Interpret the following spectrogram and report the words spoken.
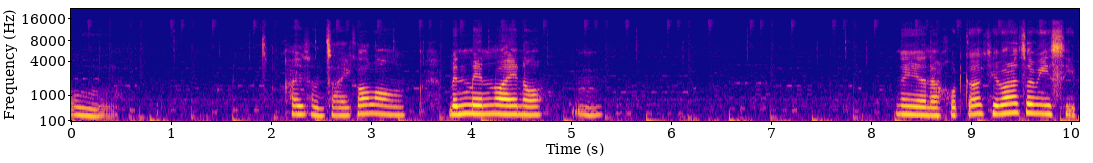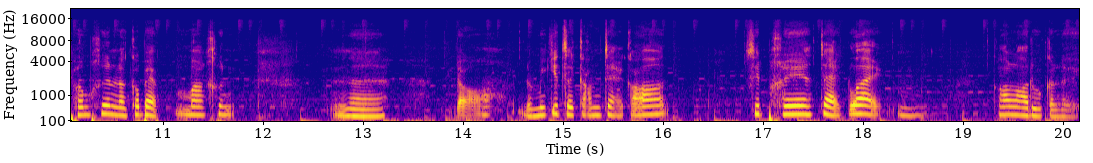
อืมใครสนใจก็ลองเม้นๆไว้เนาะอืม ในอนาคตก็คิดว่าจะมีสีเพิ่มขึ้นแล้วก็แบบมากขึ้นนะเดี๋ยวเดี๋ยวมีกิจกรรมแจกก็ 10k แจกด้วยก็รอดูกันเลย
